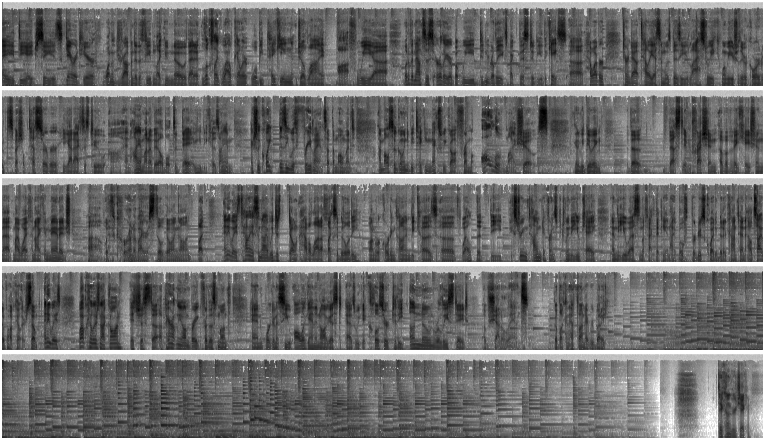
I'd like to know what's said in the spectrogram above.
DHCs. Garrett here. Wanted to drop into the feed and let you know that it looks like WoW Killer will be taking July off. We uh, would have announced this earlier, but we didn't really expect this to be the case. Uh, however, turned out Taliesin was busy last week when we usually record with the special test server he got access to, uh, and I am unavailable today because I am actually quite busy with freelance at the moment. I'm also going to be taking next week off from all of my shows. I'm going to be doing the best impression of a vacation that my wife and I can manage uh, with coronavirus still going on. But, anyways, Taliesin and I, we just don't have a lot of flexibility on recording time because of, well, the, the extreme time difference between the UK and the US and the fact that he and I both produce quite a bit of content outside of WoW Killer. So, anyways, WoW Killer's not gone. It's just uh, apparently on break for this month. And we're going to see you all again in August as we get closer to the unknown release date of Shadowlands. Good luck and have fun, everybody. Dick Hungry Chicken.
